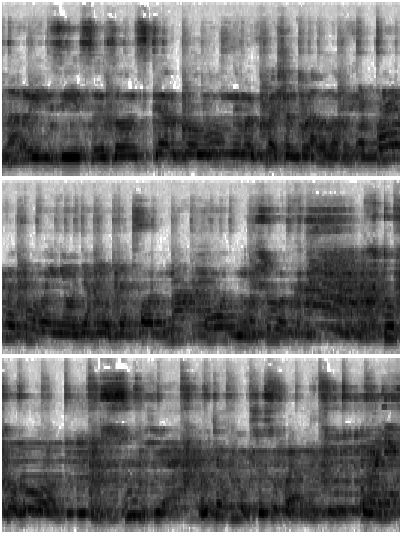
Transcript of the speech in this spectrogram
На ринзі сезон з карколомними фешн-правилами. Тепер ви повинні одягнути одна одну. Шок. Хто кого взує, втягнувши суперницю. Вроді як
